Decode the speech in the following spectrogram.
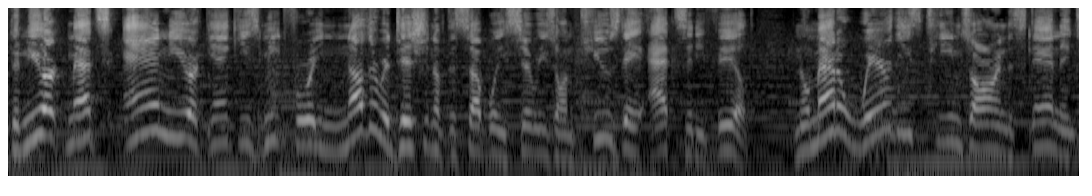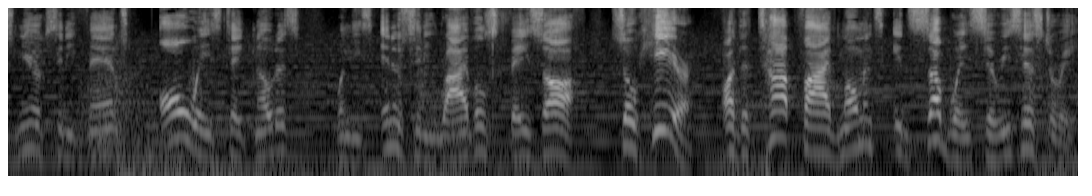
The New York Mets and New York Yankees meet for another edition of the Subway Series on Tuesday at Citi Field. No matter where these teams are in the standings, New York City fans always take notice when these inner city rivals face off. So here are the top five moments in Subway Series history.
